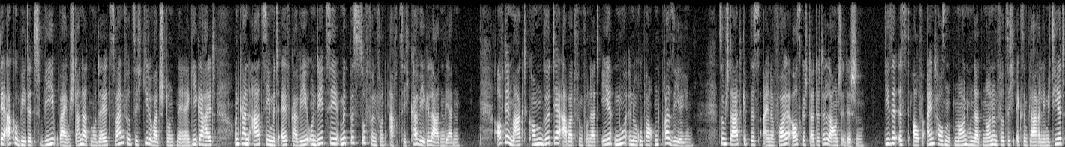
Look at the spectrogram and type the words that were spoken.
Der Akku bietet wie beim Standardmodell 42 Kilowattstunden Energiegehalt und kann AC mit 11 kW und DC mit bis zu 85 kW geladen werden. Auf den Markt kommen wird der Abarth 500e nur in Europa und Brasilien. Zum Start gibt es eine voll ausgestattete Lounge Edition. Diese ist auf 1949 Exemplare limitiert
